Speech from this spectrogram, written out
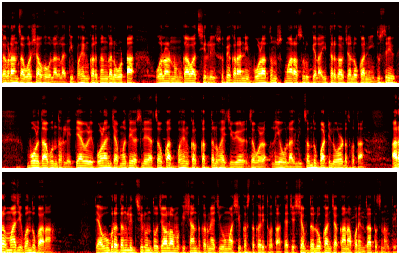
दगडांचा वर्षाव होऊ लागला. ती भयंकर दंगल ओटा ओलांडून गावात शिरली. सुपेकरांनी बोळातून मारा सुरू केला. इतर गावच्या लोकांनी दुसरे बोळ दाबून धरले. त्यावेळी बोळांच्या मध्ये असलेल्या चौकात भयंकर कत्तल व्हायची वेळ जवळ येऊ लागली. चंदू पाटील ओरडत होता अरे माझी बंदुकाना त्या उग्र दंगलीत शिरून तो ज्वालामुखी शांत करण्याची उमा शिकस्त करीत होता. त्याचे शब्द लोकांच्या कानापर्यंत जातच नव्हते.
